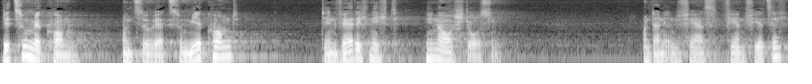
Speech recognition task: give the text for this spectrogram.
wird zu mir kommen. Und so wer zu mir kommt, den werde ich nicht hinausstoßen. Und dann in Vers 44.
